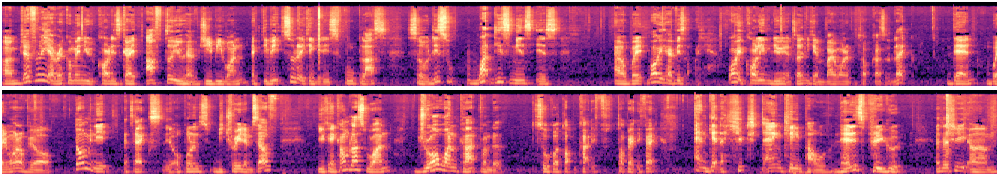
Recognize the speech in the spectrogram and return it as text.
um, definitely I recommend you to call this guy after you have GB1 activate so that you can get his full plus. So this what this means is uh, when, what you have is what you call him during your turn, you can buy one of the top cards of the deck. Then when one of your dominate attacks, your opponents betray themselves, you can count one, draw one card from the so-called top card top deck effect, and get a huge 10k power. That is pretty good. Especially um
